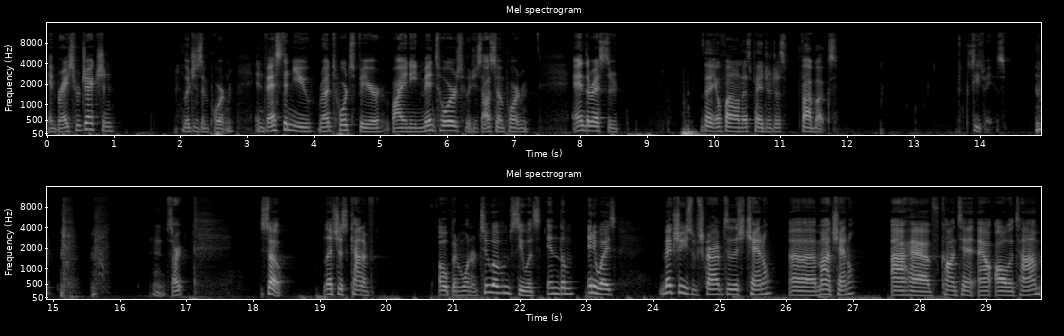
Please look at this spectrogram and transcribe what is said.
embrace rejection, which is important. Invest in you, run towards fear, why you need mentors, which is also important. And the rest are, that you'll find on this page are just five bucks. Excuse me. Hmm, sorry. So let's just kind of open one or two of them, see what's in them. Anyways, make sure you subscribe to this channel, uh, my channel. I have content out all the time,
